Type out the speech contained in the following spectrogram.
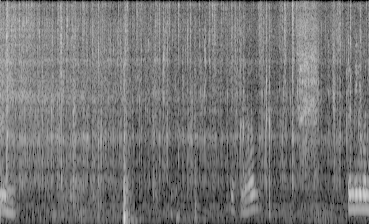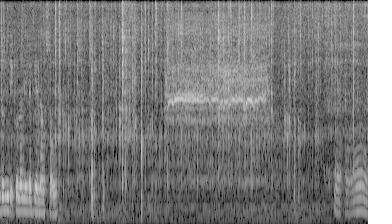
itlog. Yung dilimundo hindi ko na nilagyan ng salt Yan.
